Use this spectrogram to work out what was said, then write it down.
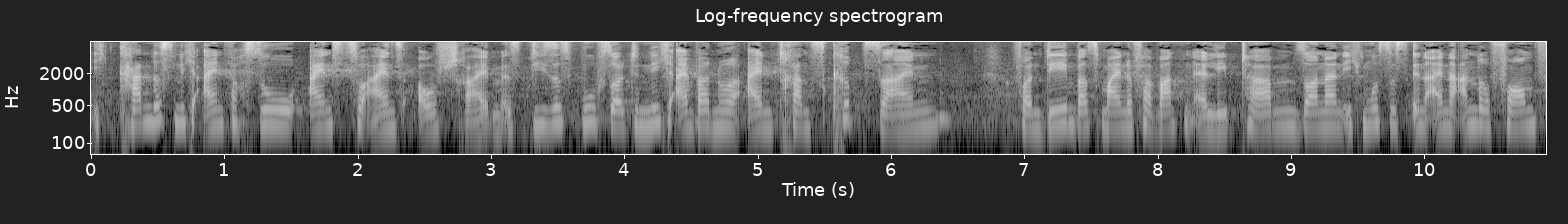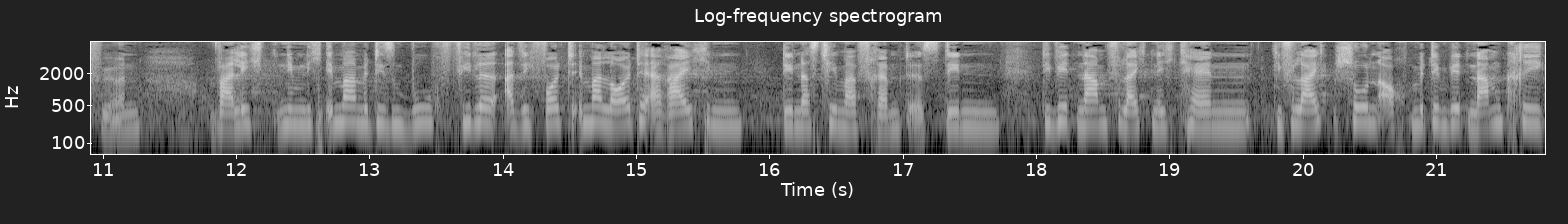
ich kann das nicht einfach so eins zu eins aufschreiben. Es, dieses Buch sollte nicht einfach nur ein Transkript sein von dem, was meine Verwandten erlebt haben, sondern ich muss es in eine andere Form führen, weil ich nämlich immer mit diesem Buch viele, also ich wollte immer Leute erreichen, denen das Thema fremd ist, denen die Vietnam vielleicht nicht kennen, die vielleicht schon auch mit dem Vietnamkrieg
